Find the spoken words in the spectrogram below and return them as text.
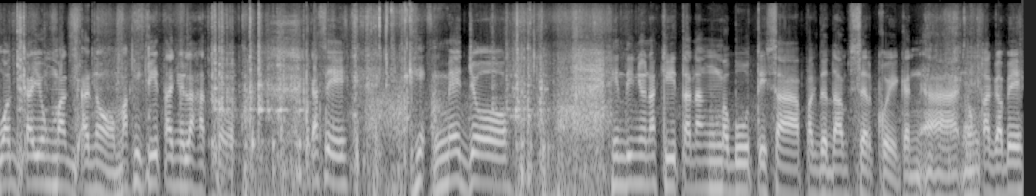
huwag kayong mag ano makikita nyo lahat to. Kasi medyo hindi nyo nakita ng mabuti sa pagda-dumpster ko eh. Kan, ah, nung kagabi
